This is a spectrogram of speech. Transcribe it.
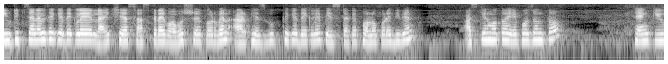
ইউটিউব চ্যানেল থেকে দেখলে লাইক, শেয়ার, সাবস্ক্রাইব অবশ্যই করবেন। আর ফেসবুক থেকে দেখলে পেজটাকে ফলো করে দিবেন। আজকের মতো এ পর্যন্ত। থ্যাংক ইউ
